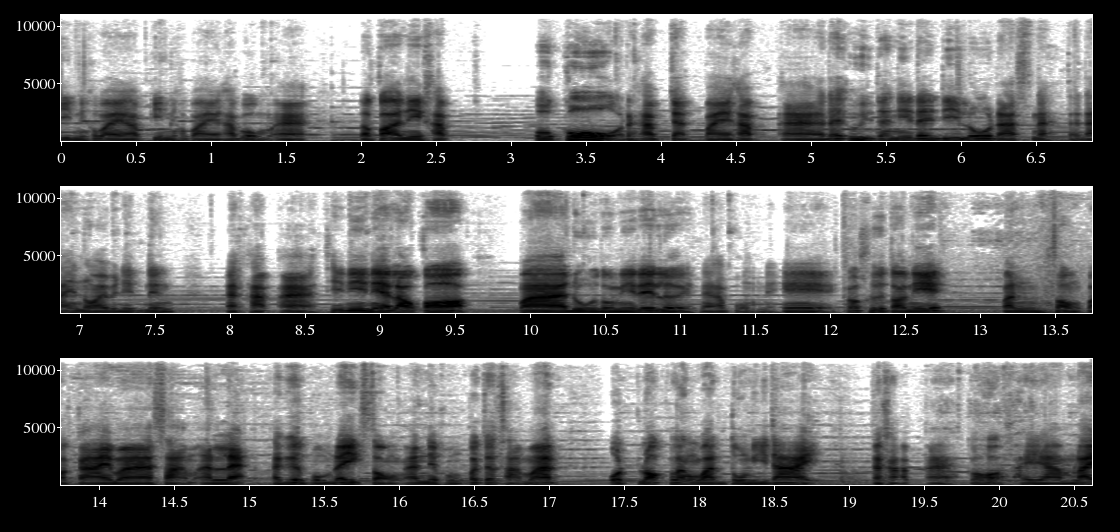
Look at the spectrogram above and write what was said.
กินเข้าไปครับ กินเข้าไปครับผมอะแล้วก็อันนี้ครับโกโก้นะครับจัดไปครับอ่าได้อุ้ยอันนี้ได้ดีโลดัสนะแต่ได้น้อยไปนิดนึง นะครับอ่าทีนี้เนี่ยเราก็มาดูตรงนี้ได้เลยนะครับผมนี่ก็คือตอนนี้มันส่องประกายมา 3 อันแล้ว ถ้าเกิดผมได้อีก 2 อันเนี่ยผมก็จะสามารถปลดล็อกรางวัลตรงนี้ได้นะครับอะก็พยายามไล่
